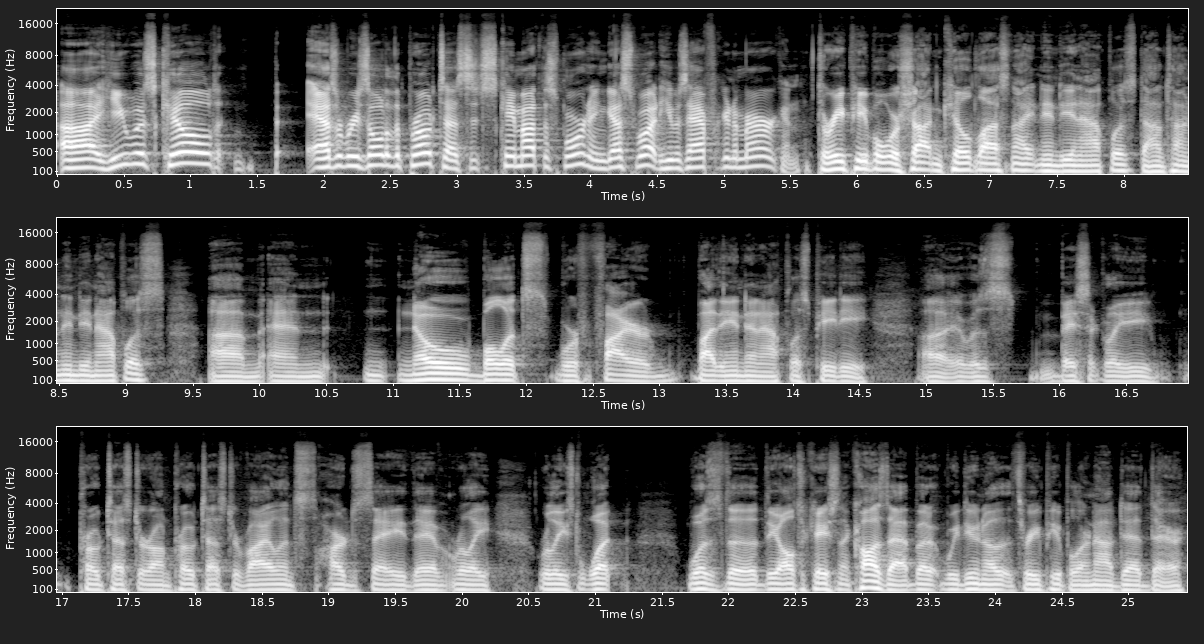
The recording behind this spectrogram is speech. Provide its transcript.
Uh, he was killed as a result of the protests. It just came out this morning. Guess what? He was African American. Three people were shot and killed last night in Indianapolis, downtown Indianapolis, um, and n- no bullets were fired by the Indianapolis PD. Uh, it was basically protester on protester violence. Hard to say. They haven't really released what was the the altercation that caused that, but we do know that three people are now dead there.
